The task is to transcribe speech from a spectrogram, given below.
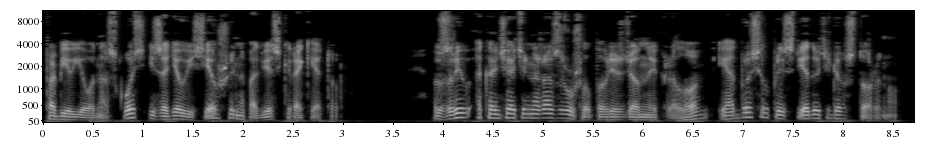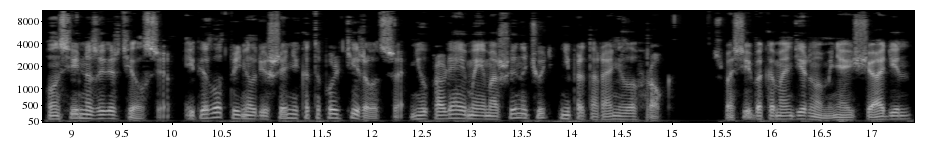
пробив его насквозь и задев висевшую на подвеске ракету. Взрыв окончательно разрушил поврежденное крыло и отбросил преследователя в сторону. Он сильно завертелся, и пилот принял решение катапультироваться. Неуправляемая машина чуть не протаранила фрог. «Спасибо, командир, но у меня еще один.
